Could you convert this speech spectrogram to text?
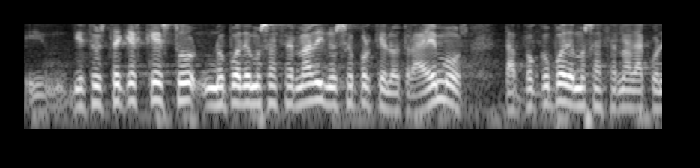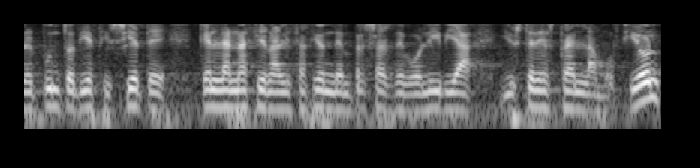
Dice usted que es que esto no podemos hacer nada y no sé por qué lo traemos. Tampoco podemos hacer nada con el punto 17, que es la nacionalización de empresas de Bolivia, y ustedes traen la moción,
